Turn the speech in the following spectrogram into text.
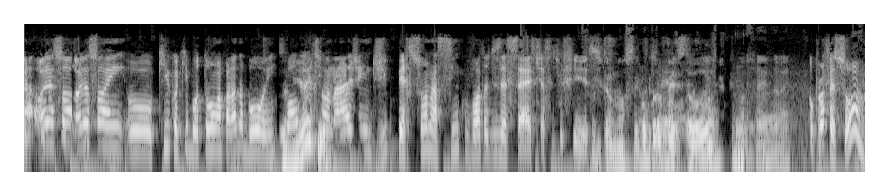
Ah, olha só, olha só, hein? O Kiko aqui botou uma parada boa, hein? Qual Zamiaki? personagem de Persona 5 vota 17? Essa é difícil. Eu não sei O professor, Não sei também. O professor?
